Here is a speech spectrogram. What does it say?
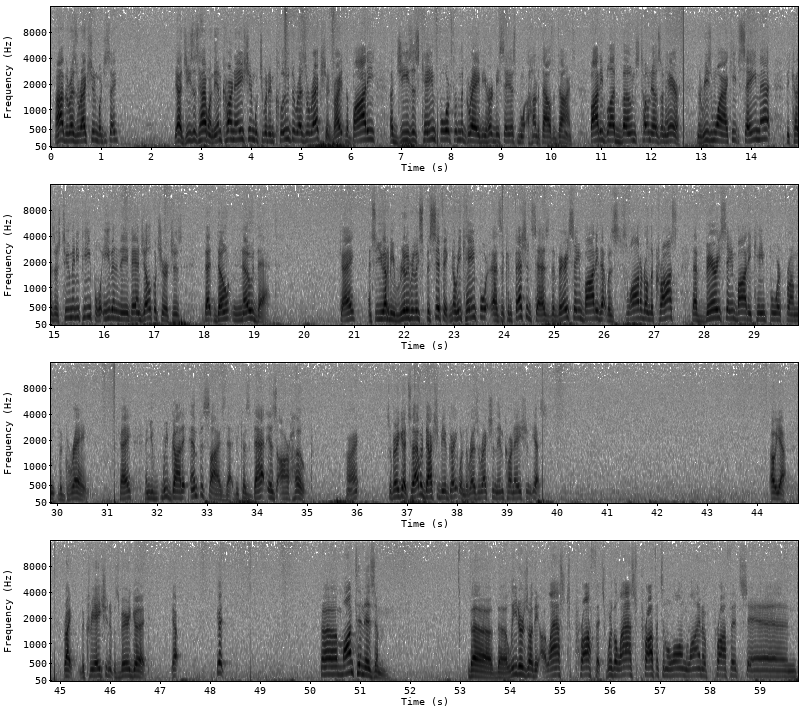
Ah, the resurrection, what'd you say? Yeah, Jesus had one. The incarnation, which would include the resurrection, right? The body of Jesus came forth from the grave. You heard me say this a 100,000 times. Body, blood, bones, toenails, and hair. And the reason why I keep saying that, because there's too many people, even in the evangelical churches, that don't know that. Okay? And so you got to be really, really specific. No, he came for, as the confession says, the very same body that was slaughtered on the cross, that very same body came forth from the grave. Okay? And we've got to emphasize that because that is our hope. All right? So very good. So that would actually be a great one. The resurrection, the incarnation. Yes. Oh, yeah. Right. The creation, it was very good. Yep. Good. Uh, Montanism. The, the leaders are the last prophets. We're the last prophets in a long line of prophets, and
